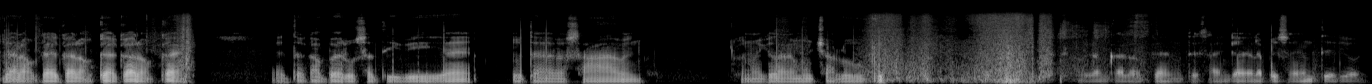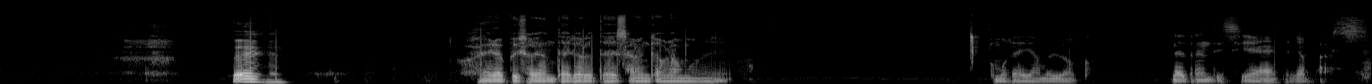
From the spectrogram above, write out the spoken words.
Que, claro que, claro que. Esto es Caperuza TV, eh. Ustedes lo saben. Que no hay que darle mucha luz. Oigan, que. Ustedes saben que en el episodio anterior. En el episodio anterior, ustedes saben que hablamos de. ¿Cómo que se llama el loco? De 37, ¿qué pasa?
